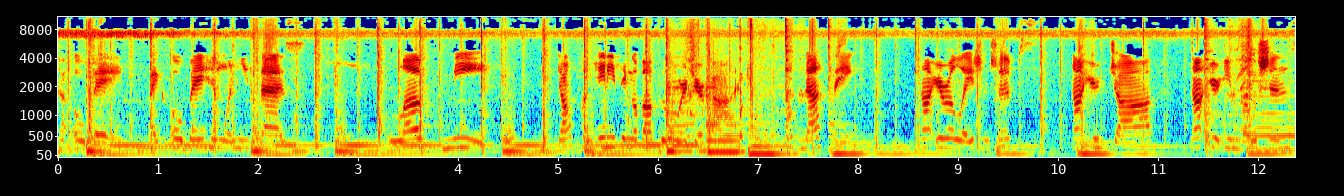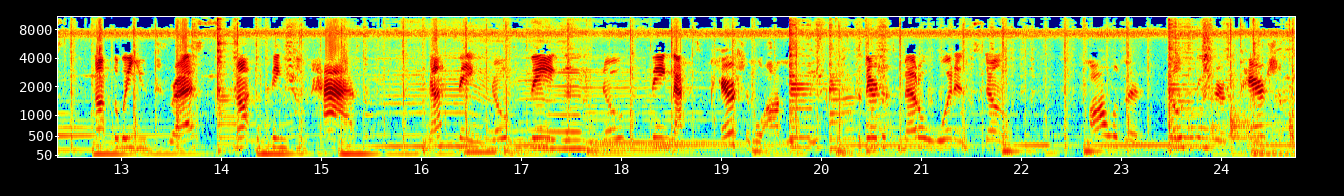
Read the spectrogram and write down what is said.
to obey. Like, obey Him when He says, Love me. Don't put anything above the Lord your God. Nothing. Not your relationships, not your job, not your emotions, not the way you dress, not the things you have. Nothing, no thing, no thing that's perishable, obviously, because they're just metal, wood, and stone. All of them, those things are perishable.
